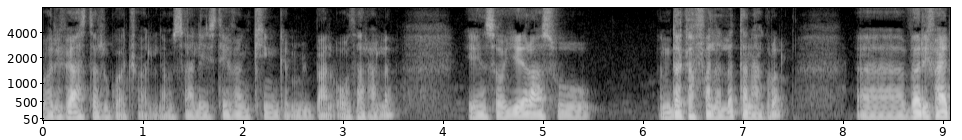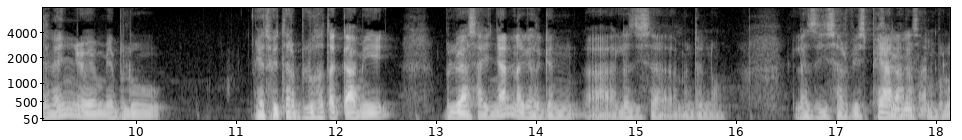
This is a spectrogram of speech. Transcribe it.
verify አስደርጓቸዋል። ለምሳሌ ስቴቨን ኪንግ የሚባል author አለ። ይህን ሰውዬ ራሱ እንደከፈለለት ተናግሯል። verified ነኝ ወይም የብሉ የትዊተር ብሉ ተጠቃሚ ብሉ ያሳይኛል ነገር ግን ለዚህ ምንድን ነው ለዚህ service pay አላረኩም ብሎ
